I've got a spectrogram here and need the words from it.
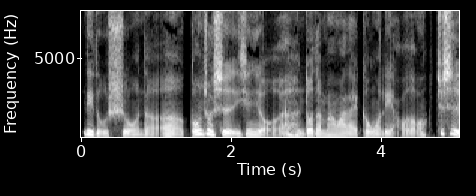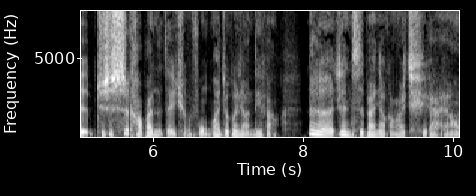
例如说呢，呃，工作室已经有很多的妈妈来跟我聊了哦，就是就是思考班的这一群父母，他就跟我讲地方。那个认知班要赶快起来哦！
